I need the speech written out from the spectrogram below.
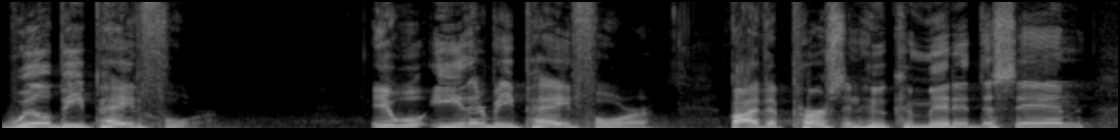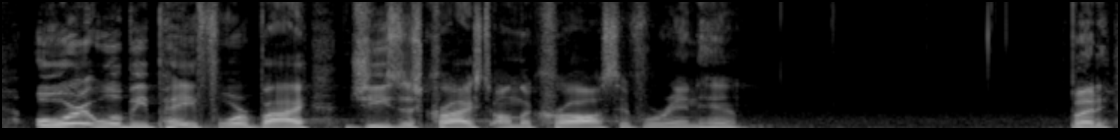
will be paid for. It will either be paid for by the person who committed the sin, or it will be paid for by Jesus Christ on the cross if we're in Him. But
